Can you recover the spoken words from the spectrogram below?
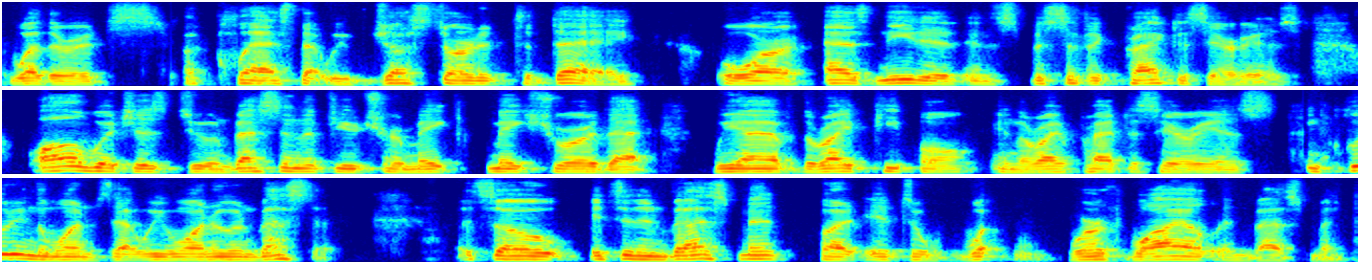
whether it's a class that we've just started today or as needed in specific practice areas, all of which is to invest in the future, make make sure that we have the right people in the right practice areas, including the ones that we want to invest in. So it's an investment, but it's a w- worthwhile investment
